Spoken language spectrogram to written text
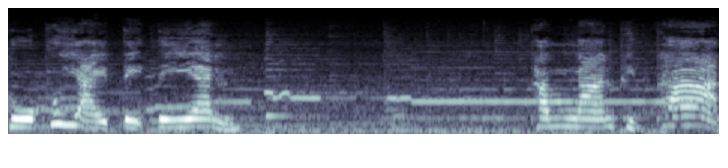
ถูกผู้ใหญ่ติเตียนทำงานผิดพลาด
